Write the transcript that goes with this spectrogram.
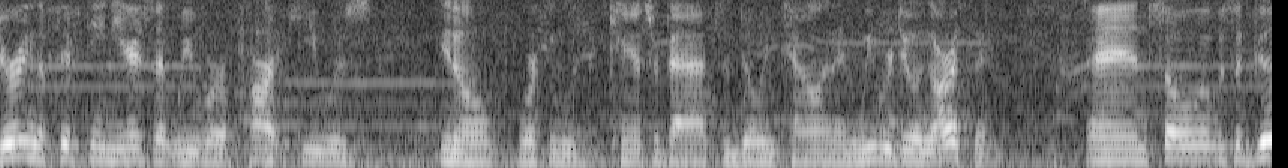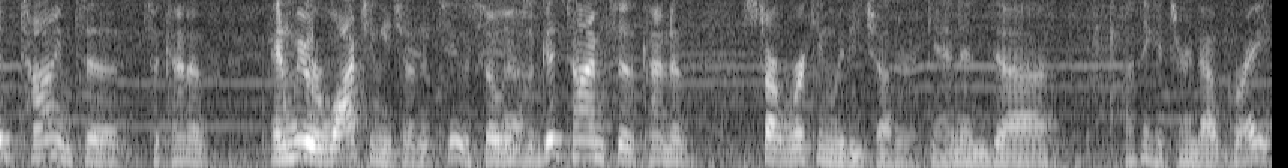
during the 15 years that we were apart, he was, you know, working with Cancer Bats and Billy Talent, and we were doing our thing. And so it was a good time to, to kind of, and we were watching each other too. So it was a good time to kind of start working with each other again. And uh, I think it turned out great.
